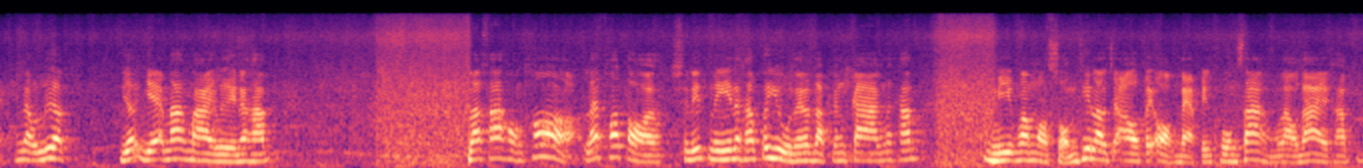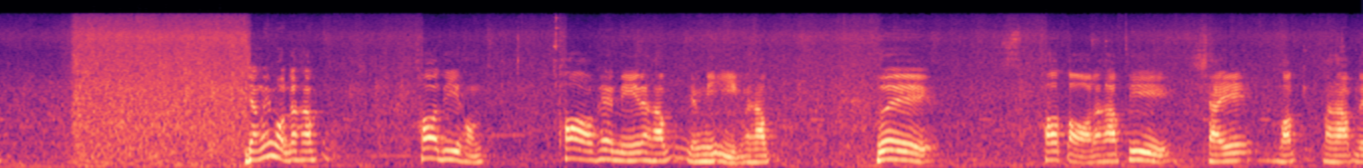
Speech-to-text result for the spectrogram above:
บให้เราเลือกเยอะแยะมากมายเลยนะครับ ราคาของท่อและข้อต่อชนิดนี้นะครับ ก็อยู่ในระดับกลางๆนะครับ มีความเหมาะสมที่เราจะเอาไปออกแบบเป็นโครงสร้างของเราได้ครับ ยังไม่หมดนะครับ ข้อดีของท่อประเพศนี้นะครับยังมีอีกนะครับ ด้วยข้อต่อนะครับที่ใช้ น็อตนะครับ ใน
